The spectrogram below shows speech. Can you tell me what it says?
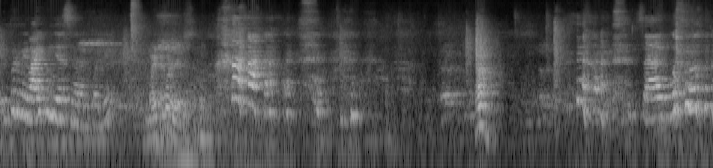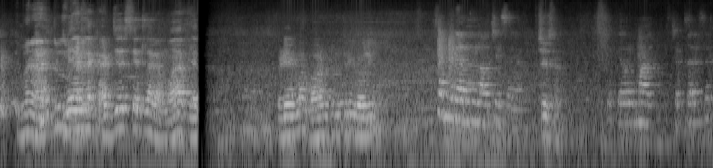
ఇప్పుడు మీ వైఫ్ని చేస్తున్నారు అనుకోండి. బయట కూడా చేస్తాను ఆ, సార్ మరి అట్లా కట్ చేస్తే ఎట్లాగమ్మా? అట్లా ఇప్పుడు ఏమో one two three rolling sir మీరు ఎవరైనా లవ్ చేశారా? చేశాను. ఎవరు మాకు చెప్తారా సార్?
